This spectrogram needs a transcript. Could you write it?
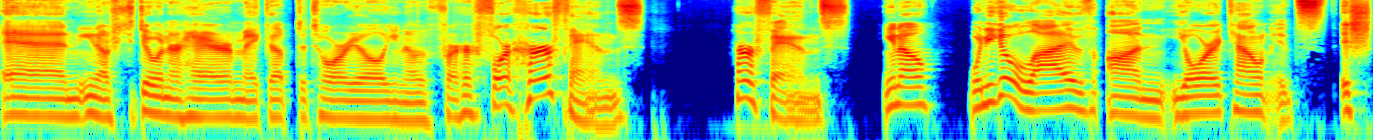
and you know she's doing her hair makeup tutorial. You know for her for her fans, her fans. You know when you go live on your account, it's it's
